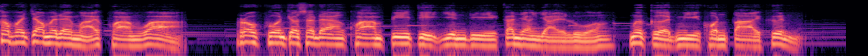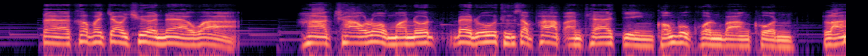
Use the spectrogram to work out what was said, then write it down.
ข้าพเจ้าไม่ได้หมายความว่า เราควรจะแสดงความปีติยินดีกันอย่างใหญ่หลวง เมื่อเกิดมีคนตายขึ้น แต่ข้าพเจ้าเชื่อแน่ว่า หากชาวโลกมนุษย์ได้รู้ถึงสภาพอันแท้จริงของบุคคลบางคน หลัง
